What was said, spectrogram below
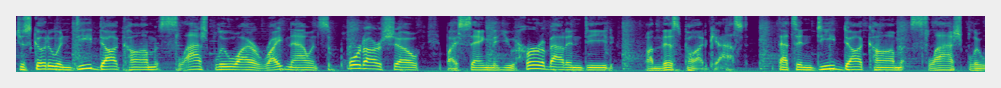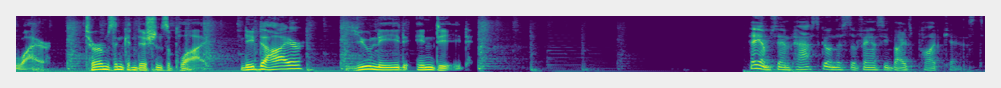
Just go to Indeed.com slash BlueWire right now and support our show by saying that you heard about Indeed on this podcast. That's Indeed.com slash BlueWire. Terms and conditions apply. Need to hire? You need Indeed. Hey, I'm Sam Pasco, and this is the Fantasy Bites podcast.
